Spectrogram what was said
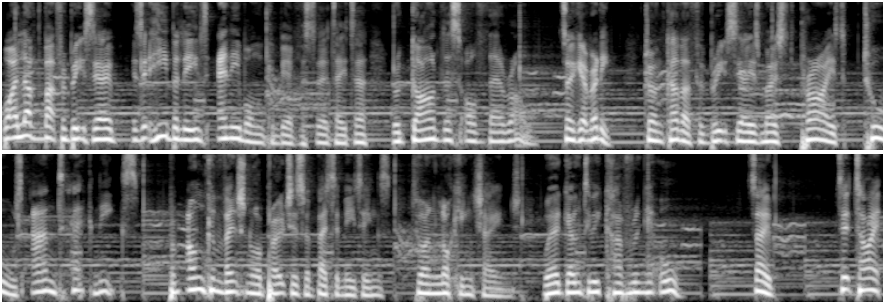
What I loved about Fabrizio is that he believes anyone can be a facilitator regardless of their role. So get ready to uncover Fabrizio's most prized tools and techniques. From unconventional approaches for better meetings to unlocking change, we're going to be covering it all. So sit tight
